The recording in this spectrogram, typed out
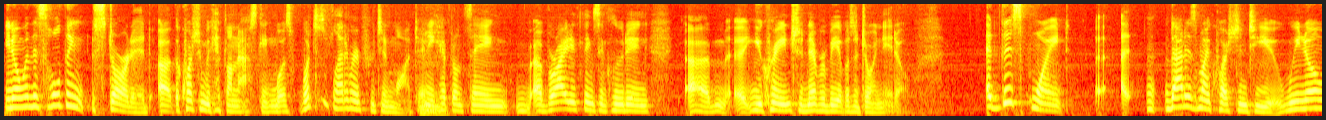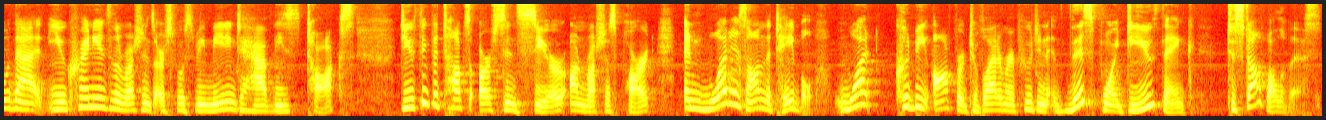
You know, when this whole thing started, uh, the question we kept on asking was, what does Vladimir Putin want? And he kept on saying a variety of things, including um, uh, Ukraine should never be able to join NATO. At this point, that is my question to you. We know that Ukrainians and the Russians are supposed to be meeting to have these talks. Do you think the talks are sincere on Russia's part? And what is on the table? What could be offered to Vladimir Putin at this point, do you think, to stop all of this?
